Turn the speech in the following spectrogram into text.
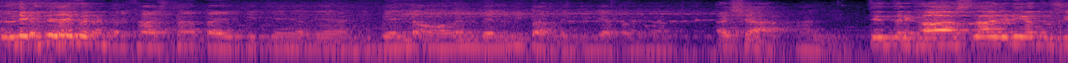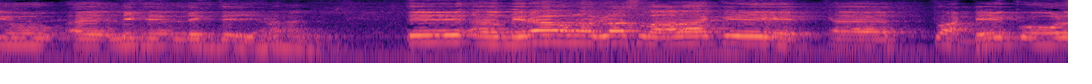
ਲਿਖਦੇ ਜੇ ਫਿਰ ਦਰਖਾਸਤਾਂ ਟਾਈਪ ਕੀਤੀਆਂ ਜਾਂਦੀਆਂ ਹਾਂਜੀ ਬਿੱਲ ਆਨਲਾਈਨ ਬਿੱਲ ਵੀ ਭਰ ਲਈਦੀ ਜੀ ਆਪਾਂ ਦੇ ਨਾਲ ਅੱਛਾ। ਹਾਂਜੀ। ਤੇ ਦਰਖਾਸਤਾਂ ਜਿਹੜੀਆਂ ਤੁਸੀਂ ਉਹ ਲਿਖ ਲਿਖਦੇ ਜੇ ਹਨਾ? ਹਾਂਜੀ। ਤੇ ਮੇਰਾ ਹੁਣ ਅਗਲਾ ਸਵਾਲ ਆ ਕਿ ਤੁਹਾਡੇ ਕੋਲ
